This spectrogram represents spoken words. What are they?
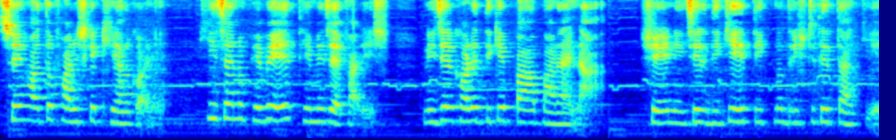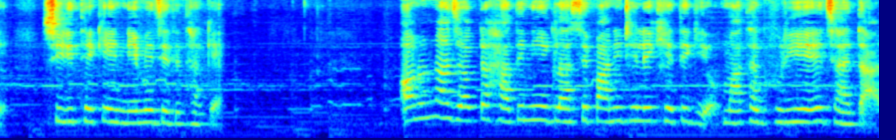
সে হয়তো ফারিসকে খেয়াল করে কি যেন ভেবে থেমে যায় ফারিস নিজের ঘরের দিকে পা বাড়ায় না। সে নিচের দিকে তীক্ষ্ণ দৃষ্টিতে তাকিয়ে সিঁড়ি থেকে নেমে যেতে থাকে। অনন্যা জগটা হাতে নিয়ে গ্লাসে পানি ঢেলে খেতে গিয়েও মাথা ঘুরিয়ে যায় তার।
